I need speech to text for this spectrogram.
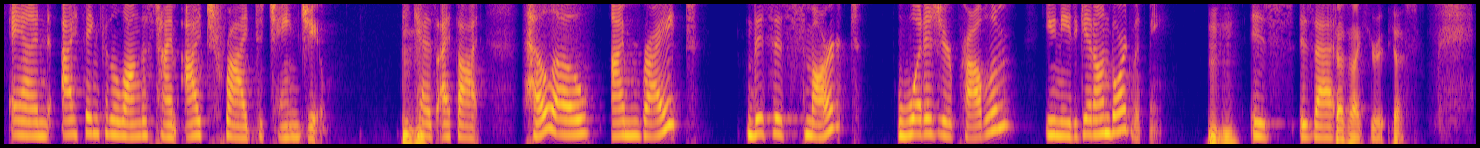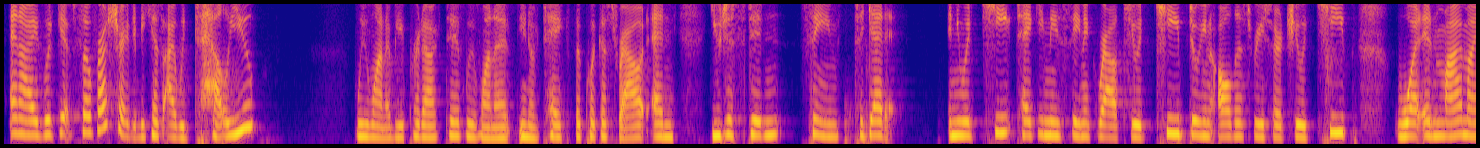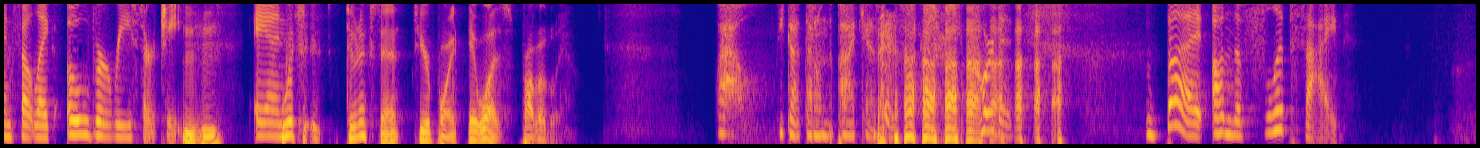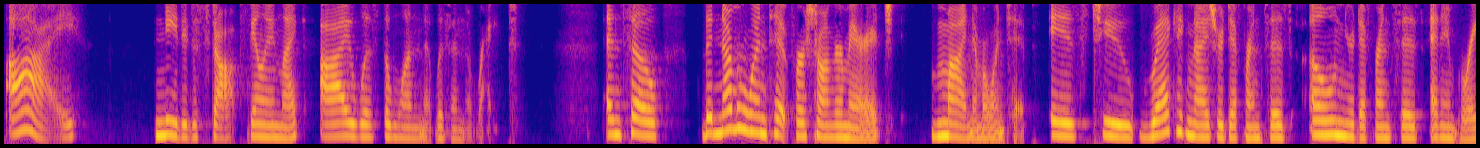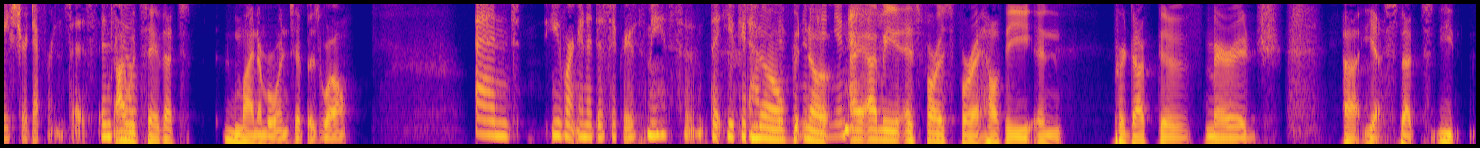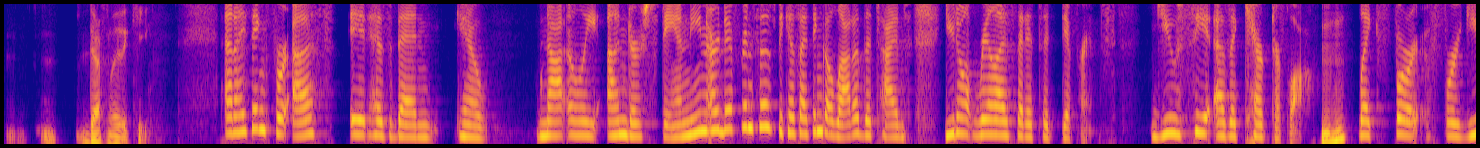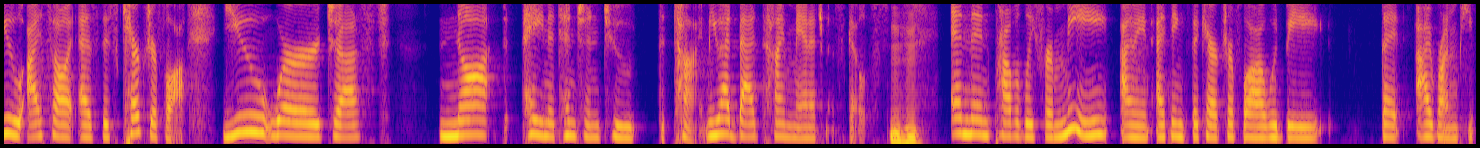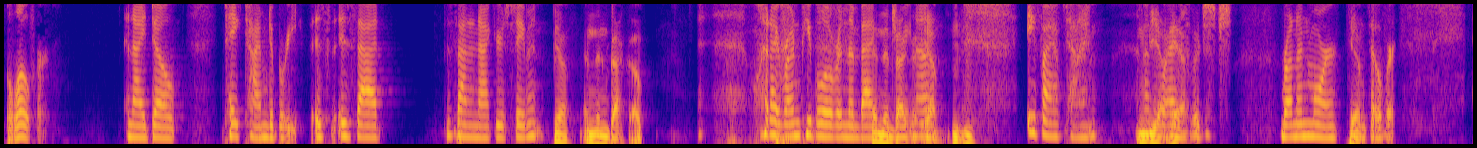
And I think for the longest time I tried to change you mm-hmm. because I thought, hello, I'm right. This is smart. What is your problem? You need to get on board with me. Mhm. Is is that That's accurate. Yes. and I would get so frustrated because I would tell you we want to be productive, we want to, you know, take the quickest route and you just didn't seem to get it. And you would keep taking these scenic routes, you would keep doing all this research, you would keep what in my mind felt like over researching. hmm And Which, to an extent, to your point, it was probably. wow, we got that on the podcast. I just got it recorded. But on the flip side, I needed to stop feeling like I was the one that was in the right. And so the number one tip for a stronger marriage, my number one tip is to recognize your differences, own your differences and embrace your differences. And so, I would say that's my number one tip as well. and you weren't going to disagree with me so that you could have a no, but no. I, I mean, as far as for a healthy and productive marriage, uh, yes, that's definitely the key. And I think for us, it has been, you know, not only understanding our differences, because I think a lot of the times you don't realize that it's a difference. You see it as a character flaw. Mhm. Like for, for you, I saw it as this character flaw. You were just not paying attention to the time. You had bad time management skills. Mhm. And then probably for me, I mean, I think the character flaw would be that I run people over and I don't take time to breathe. Is is that is that an accurate statement? Yeah, and then back up, When I run people over and then back and then back up. up, Yeah. Mhm. if I have time. Otherwise, yeah. we're just running more things over.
